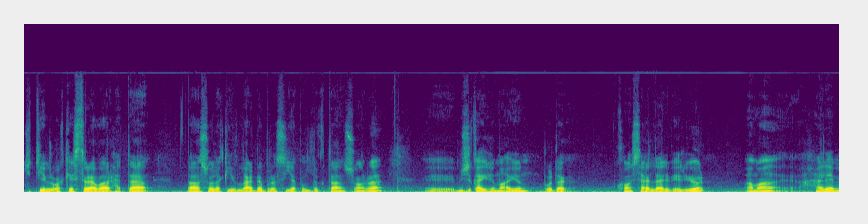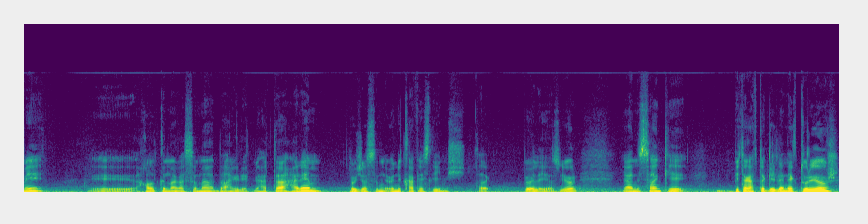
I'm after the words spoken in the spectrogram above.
Ciddi bir orkestra var. Hatta daha sonraki yıllarda burası yapıldıktan sonra e, Müzikay Hümayun burada konserler veriyor. Ama haremi e, halkın arasına dahil etmiyor. Hatta harem locasının önü kafesliymiş. Böyle yazıyor. Yani sanki bir tarafta gelenek duruyor,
